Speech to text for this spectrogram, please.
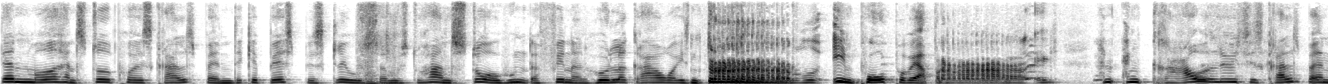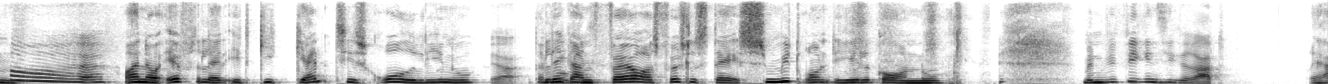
Den måde, han stod på i skraldespanden, det kan bedst beskrives som, hvis du har en stor hund, der finder et hul og graver i sådan drrrr, en pot på hver. Brrrr, ikke? Han, han gravede løs i skraldespanden, Åh, ja. og han har jo efterladt et gigantisk rod lige nu. ja. Der ligger en 40-års fødselsdag smidt rundt i hele gården nu. Men vi fik en cigaret, Ja.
